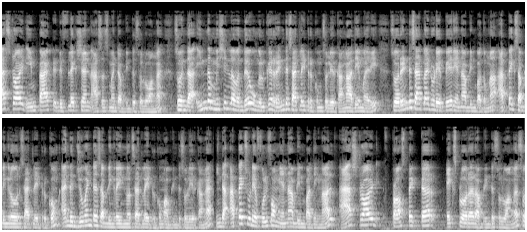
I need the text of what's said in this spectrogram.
ஆஸ்ட்ராய்ட் இம்பாக்ட் டிஃப்ளெக்ஷன் அசஸ்மெண்ட் அப்படின்ட்டு சொல்லுவாங்க. ஸோ இந்த இந்த மிஷினில் வந்து உங்களுக்கு ரெண்டு சேட்டலைட் இருக்கும்னு சொல்லியிருக்காங்க அதே மாதிரி. ஸோ ரெண்டு சேட்டலைட்டுடைய பேர் என்ன அப்படின்னு பார்த்தோம்னா அப்பெக்ஸ் அப்படிங்கிற ஒரு சேட்டலைட் இருக்கும் அண்ட் ஜுவென்டஸ் அப்படிங்கிற இன்னொரு சேட்டலைட் இருக்கும் அப்படின்ட்டு சொல்லியிருக்காங்க. இந்த அப்பெக்ஸ் உடைய ஃபுல் ஃபார்ம் என்ன அப்படின்னு பார்த்தீங்கன்னா ஆஸ்ட்ராய்ட் ப்ராஸ்பெக்டர் எக்ஸ்ப்ளோரர் அப்படின்ட்டு சொல்லுவாங்க. ஸோ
